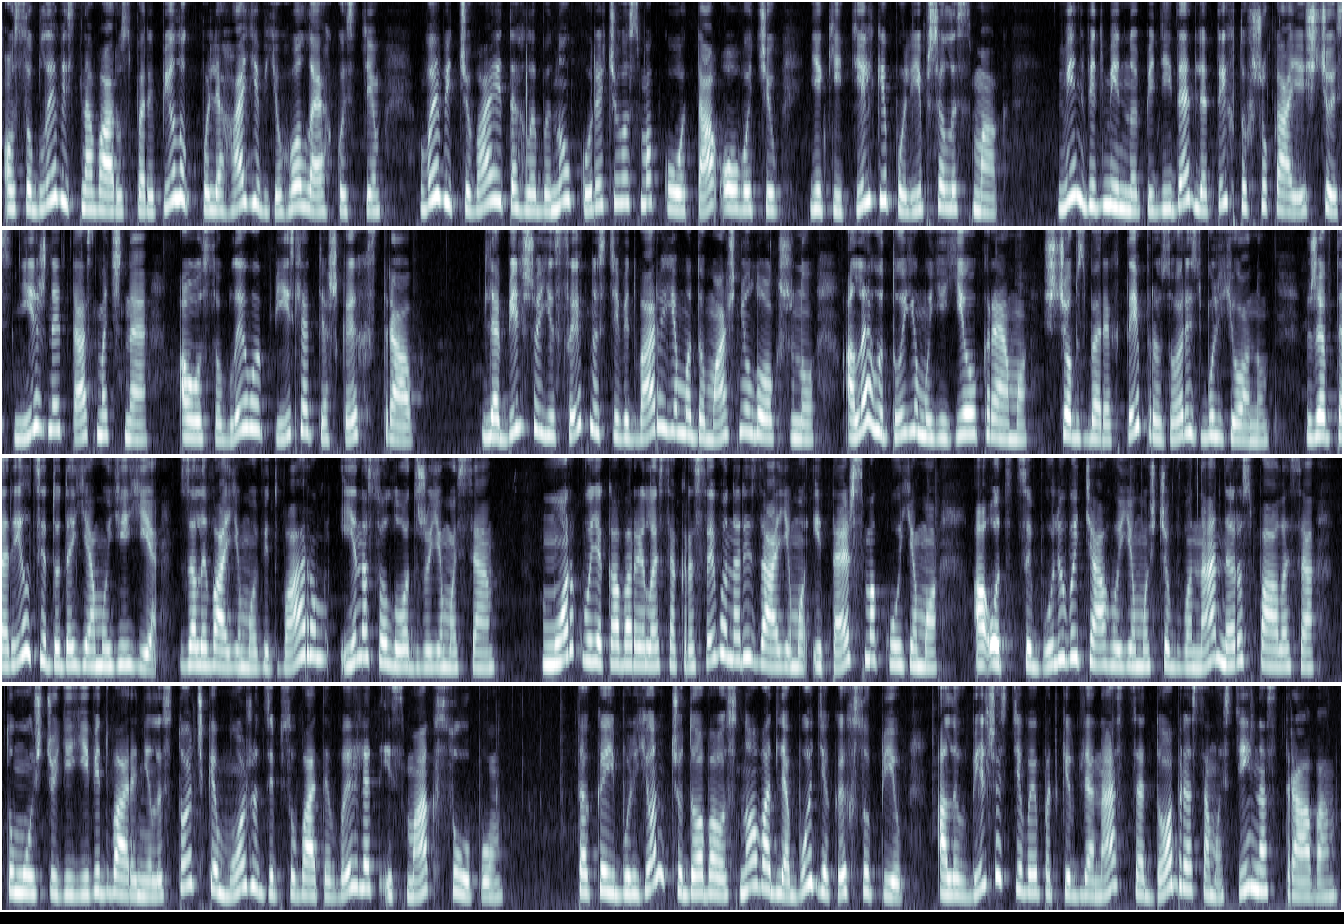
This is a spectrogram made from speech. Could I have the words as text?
Особливість навару з перепілок полягає в його легкості. Ви відчуваєте глибину курячого смаку та овочів, які тільки поліпшили смак. Він відмінно підійде для тих, хто шукає щось ніжне та смачне, а особливо після тяжких страв. Для більшої ситності відварюємо домашню локшину, але готуємо її окремо, щоб зберегти прозорість бульйону. Вже в тарілці додаємо її, заливаємо відваром і насолоджуємося. Моркву, яка варилася, красиво нарізаємо і теж смакуємо. А от цибулю витягуємо, щоб вона не розпалася, тому що її відварені листочки можуть зіпсувати вигляд і смак супу. Такий бульйон чудова основа для будь-яких супів, але в більшості випадків для нас це добра самостійна страва.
